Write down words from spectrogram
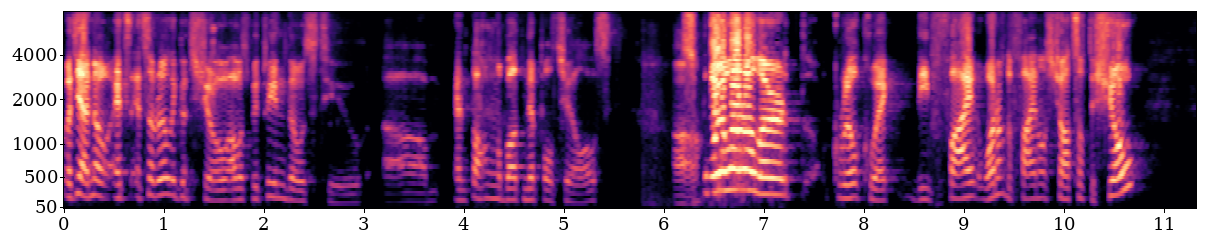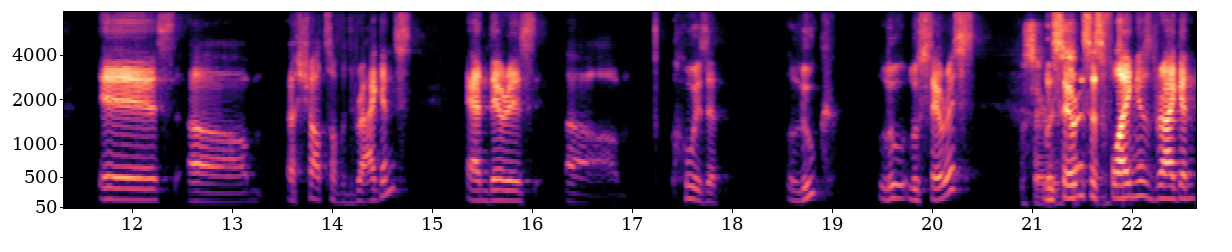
but yeah, no, it's it's a really good show. I was between those two. Um, and talking about nipple chills. Uh, Spoiler alert, real quick. The fight, one of the final shots of the show is um a shots of dragons, and there is um who is it? Luke, Lu- Lucerys. Lucerys is flying his dragon,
